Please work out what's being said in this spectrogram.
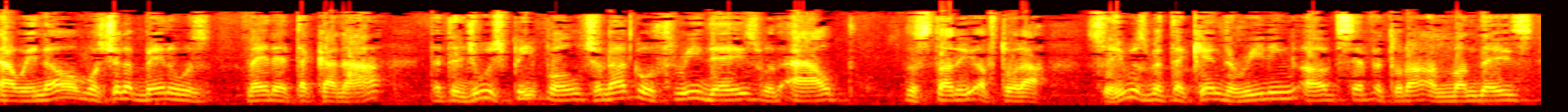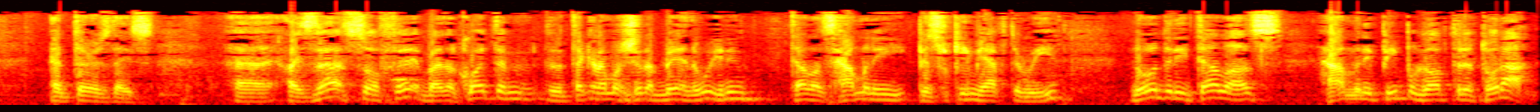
Now we know Moshe Rabbeinu was made a takana that the Jewish people should not go three days without the study of Torah. So he was metaken the reading of Sefer Torah on Mondays and Thursdays. Uh, but according to the Takana Moshe Rabbeinu, he didn't tell us how many Pesukim you have to read nor did he tell us how many people go up to the Torah.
